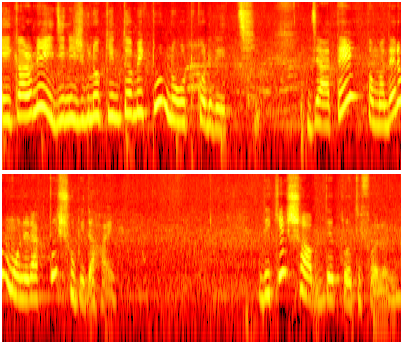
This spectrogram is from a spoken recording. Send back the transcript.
এই কারণে এই জিনিসগুলো কিন্তু আমি একটু নোট করে দিচ্ছি। যাতে তোমাদের মনে রাখতে সুবিধা হয়। দিকে শব্দের প্রতিফলন।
